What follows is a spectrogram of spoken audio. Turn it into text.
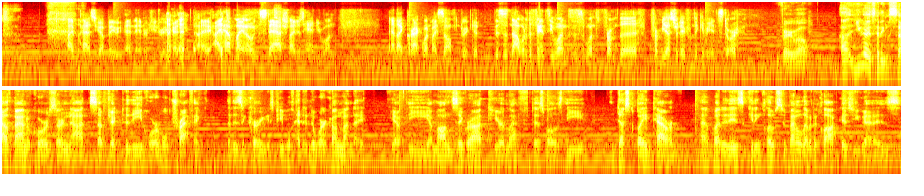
I pass you up a, an energy drink. I, I I have my own stash, and I just hand you one, and I crack one myself and drink it. This is not one of the fancy ones. This is one from the from yesterday from the convenience store. Very well. Uh, you guys heading southbound, of course, are not subject to the horrible traffic that is occurring as people head into work on Monday. You have the Amon Ziggurat to your left, as well as the Duskblade Tower. Uh, but it is getting close to about 11 o'clock as you guys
